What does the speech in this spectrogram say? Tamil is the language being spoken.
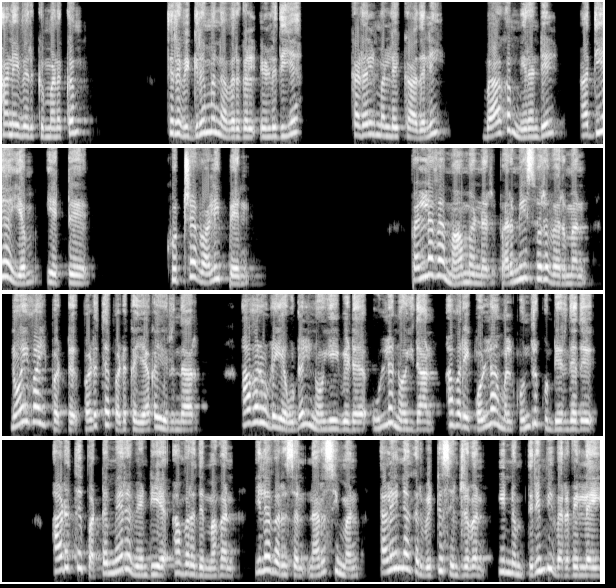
அனைவருக்கும் வணக்கம். திரு விக்ரமன் அவர்கள் எழுதிய கடல் மல்லை காதலி பாகம் இரண்டில் அத்தியாயம் எட்டு. குற்றவாளி பெண். பல்லவ மாமன்னர் பரமேஸ்வரவர்மன் நோய்வாய்ப்பட்டு படுத்த படுக்கையாக இருந்தார். அவருடைய உடல் நோயை விட உள்ள நோய்தான் அவரை கொல்லாமல் கொன்று கொண்டிருந்தது. அடுத்து பட்டமேற வேண்டிய அவரது மகன் இளவரசன் நரசிம்மன் தலைநகர் விட்டு சென்றவன் இன்னும் திரும்பி வரவில்லை.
